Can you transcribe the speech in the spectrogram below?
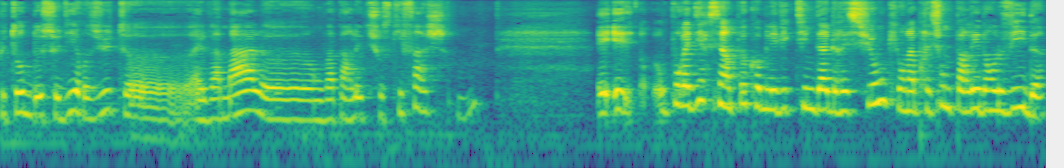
plutôt que de se dire zut, elle va mal, on va parler de choses qui fâchent. Et, on pourrait dire que c'est un peu comme les victimes d'agression qui ont l'impression de parler dans le vide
